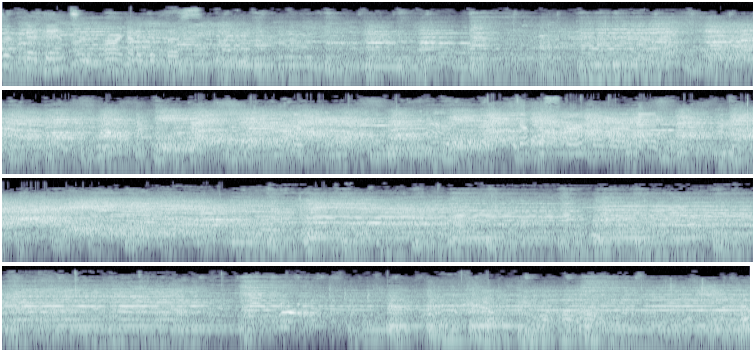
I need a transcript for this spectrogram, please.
their dancing. Oh, I gotta get this.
